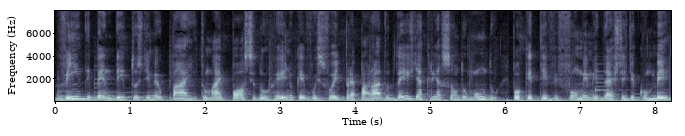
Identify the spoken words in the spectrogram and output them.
Vinde, benditos de meu Pai, tomai posse do reino que vos foi preparado desde a criação do mundo, porque tive fome e me deste de comer,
